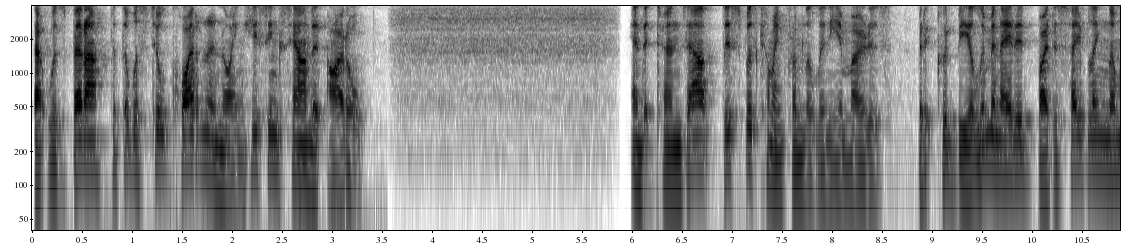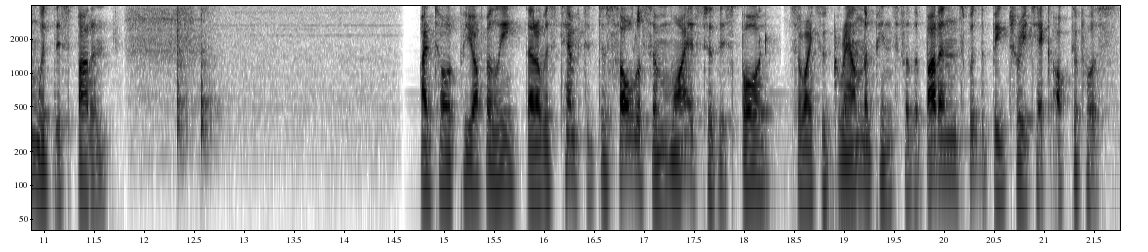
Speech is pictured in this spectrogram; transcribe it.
That was better, but there was still quite an annoying hissing sound at idle. And it turns out this was coming from the linear motors, but it could be eliminated by disabling them with this button. I told Peopoly that I was tempted to solder some wires to this board so I could ground the pins for the buttons with the Bigtree Tech Octopus.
